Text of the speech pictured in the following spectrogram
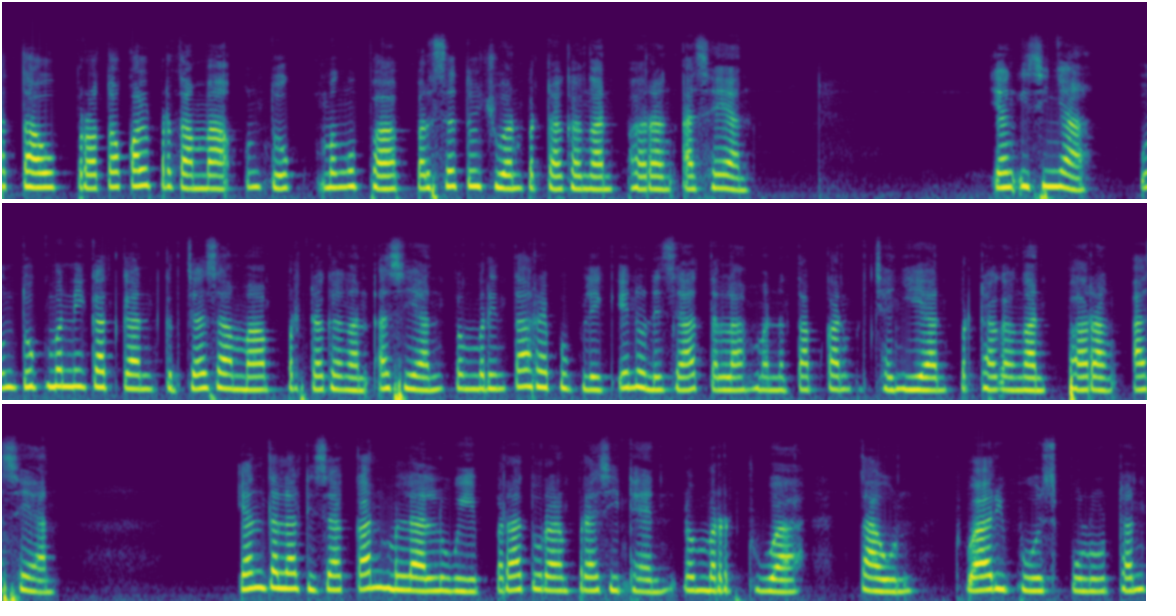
atau protokol pertama untuk mengubah persetujuan perdagangan barang ASEAN. Yang isinya untuk meningkatkan kerjasama perdagangan ASEAN, pemerintah Republik Indonesia telah menetapkan perjanjian perdagangan barang ASEAN yang telah disahkan melalui Peraturan Presiden Nomor 2 Tahun 2010 dan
